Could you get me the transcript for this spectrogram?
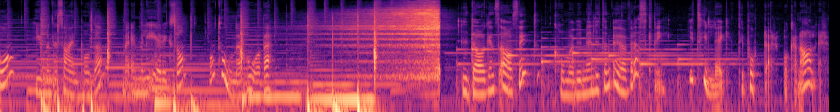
på Human Design-podden med Emily Eriksson och Tone Hove. I dagens avsnitt kommer vi med en liten överraskning i tillägg till portar och kanaler.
